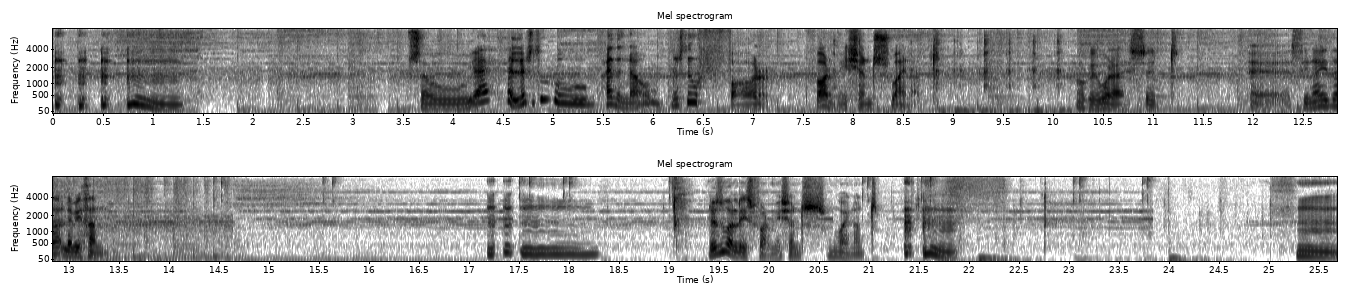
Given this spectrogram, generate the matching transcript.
so yeah, let's do I don't know, let's do four four missions, why not? Okay, where is it? Uh, Zinaida, Leviathan. Let's do at least four missions. Why not? hmm.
